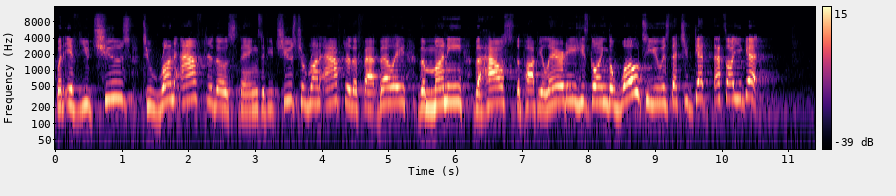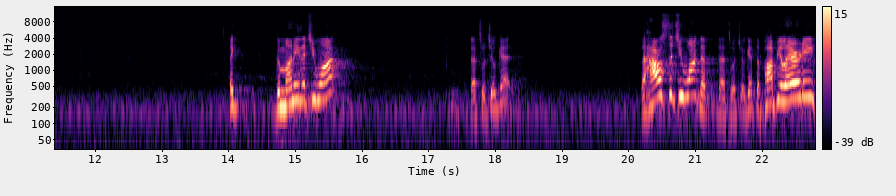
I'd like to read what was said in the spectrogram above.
But if you choose to run after those things, if you choose to run after the fat belly, the money, the house, the popularity, he's going, the woe to you is that you get, that's all you get. Like, the money that you want, that's what you'll get. The house that you want, that, that's what you'll get. The popularity,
